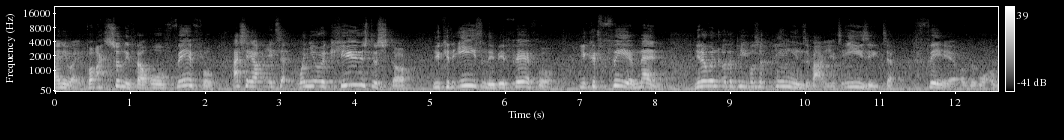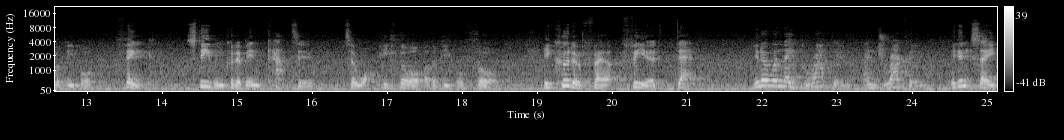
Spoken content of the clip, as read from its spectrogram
Anyway, but I suddenly felt all fearful. Actually, it's a, when you're accused of stuff, you could easily be fearful. You could fear men. You know, when other people's opinions about you, it's easy to fear what other people think. Stephen could have been captive to what he thought other people thought. He could have feared death. You know, when they grabbed him and dragged him, he didn't say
